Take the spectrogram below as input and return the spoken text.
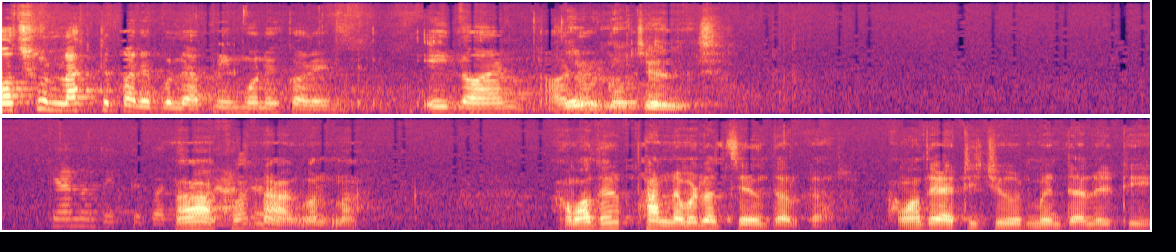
বছর লাগতে পারে বলে আপনি মনে করেন এই ল অ্যান্ড অর্ডার চেঞ্জ কেন দেখতে না এখন না এখন না। আমাদের ফান্ডামেন্টাল চেঞ্জ দরকার। আমাদের অ্যাটিটিউড মেন্টালিটি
